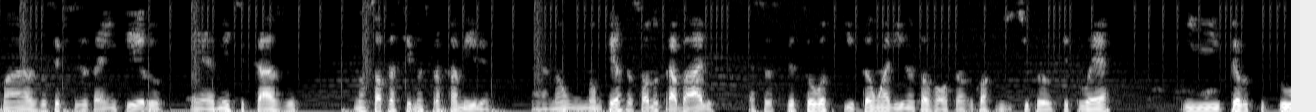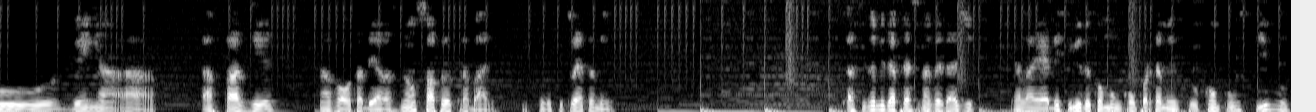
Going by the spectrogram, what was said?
mas você precisa estar inteiro é, nesse caso, não só para si, mas para a família. Né? Não, não pensa só no trabalho. Essas pessoas que estão ali na tua volta, elas gostam de ti pelo que tu é e pelo que tu vem a, a fazer na volta delas, não só pelo trabalho, pelo que tu é também. A síndrome da pressa, na verdade, ela é definida como um comportamento compulsivo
